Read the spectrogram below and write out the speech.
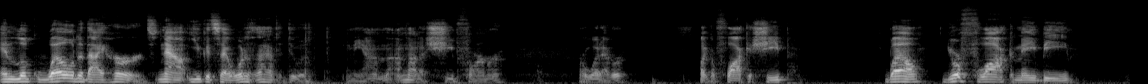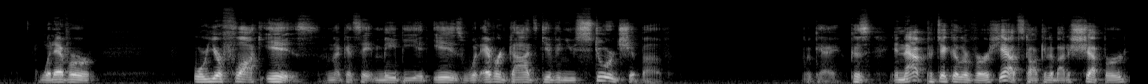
and look well to thy herds. Now, you could say, what does that have to do with me? I'm I'm not a sheep farmer or whatever, like a flock of sheep. Well, your flock may be whatever, or your flock is. I'm not going to say it may be, it is whatever God's given you stewardship of. Okay? Because in that particular verse, yeah, it's talking about a shepherd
